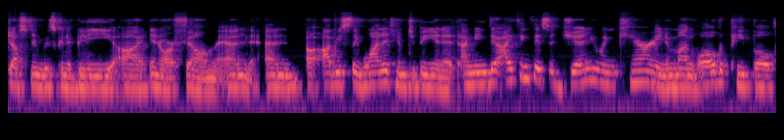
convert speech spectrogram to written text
Dustin was going to be uh, in our film, and and obviously wanted him to be in it. I mean, there, I think there's a genuine caring among all the people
